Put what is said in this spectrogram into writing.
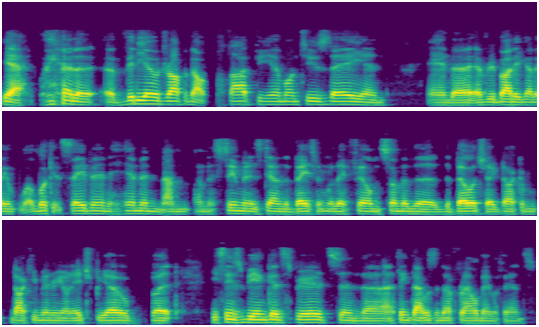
yeah, we had a, a video drop about 5 p.m. on Tuesday, and and uh, everybody got a, look at Saban. Him and I'm, I'm assuming it's down in the basement where they filmed some of the the Belichick docu- documentary on HBO. But he seems to be in good spirits, and uh, I think that was enough for Alabama fans.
